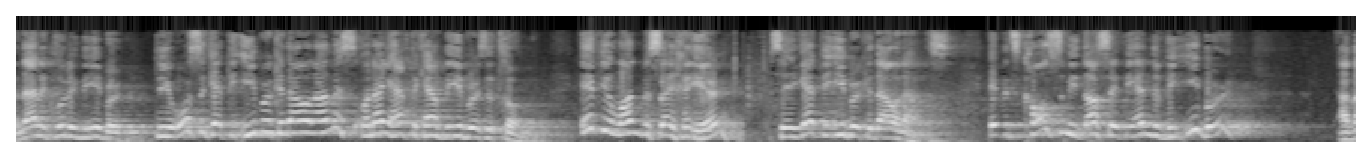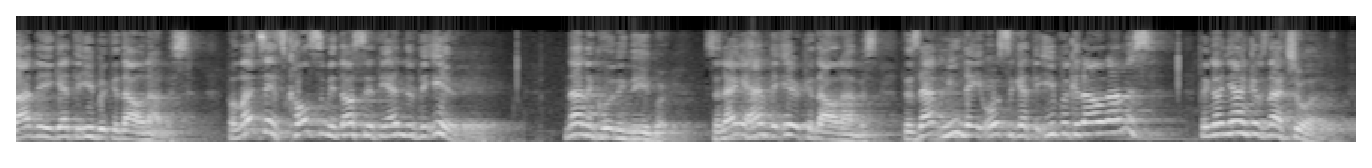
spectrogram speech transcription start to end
but not including the Eber, do you also get the Iber Kedal and Amis, or now you have to count the Eber as a Tchum? If you learn B'Seicha ear, so you get the Ibr Kedal Anas. If it's called Samidasa at the end of the Ibr, Avada you get the Ibr Kedal Anas. But let's say it's called Samidasa at the end of the ear, not including the Eber. So now you have the ear Kedal Anas. Does that mean that you also get the Eber Kedal and The Ganyank is not sure.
